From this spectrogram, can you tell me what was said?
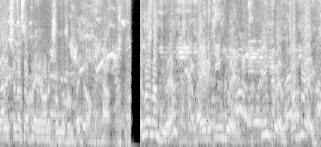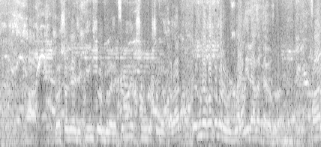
কালেকশন আছে আপনার এখানে অনেক সুন্দর সুন্দর তাই তো? হ্যাঁ। এগুলোর নাম কি ভাইয়া? ভাই এটা কিং কোয়েল। কিং কোয়েল সবগুলাই? হ্যাঁ। দর্শক এই যে কিং কোয়েলগুলো দেখছেন অনেক সুন্দর সুন্দর কালার। এগুলো কত করে বলব ভাই তিন হাজার টাকা জোড়া। পার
